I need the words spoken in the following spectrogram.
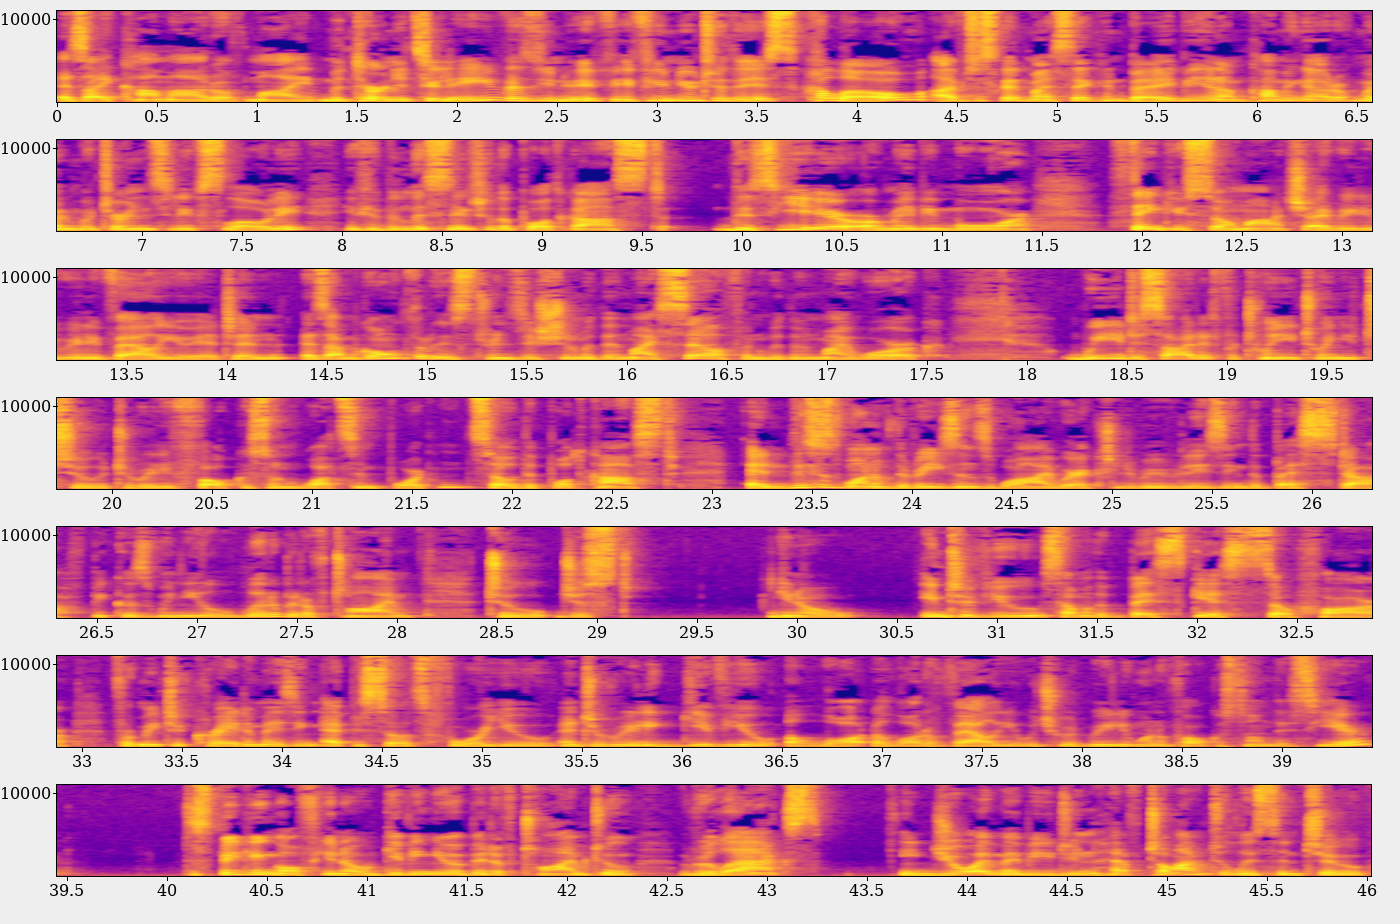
as I come out of my maternity leave. As you know, if, if you're new to this, hello, I've just had my second baby and I'm coming out of my maternity leave slowly. If you've been listening to the podcast this year or maybe more, thank you so much. I really, really value it. And as I'm going through this transition within myself and within my work, we decided for 2022 to really focus on what's important. So the podcast, and this is one of the reasons why we're actually re-releasing the best stuff because we need a little bit of time to just, you know, interview some of the best guests so far for me to create amazing episodes for you and to really give you a lot, a lot of value, which we really want to focus on this year. Speaking of, you know, giving you a bit of time to relax, enjoy, maybe you didn't have time to listen to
